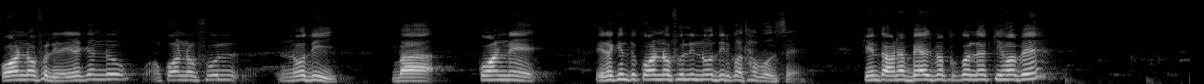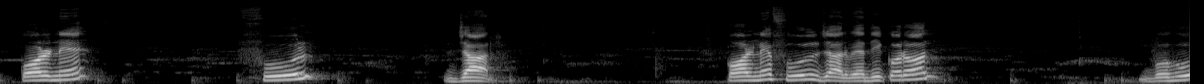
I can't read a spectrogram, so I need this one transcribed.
কর্ণফুলি। এটা কিন্তু কর্ণফুল নদী বা কর্ণে, এটা কিন্তু কর্ণফুলি নদীর কথা বলছে। কিন্তু আমরা ব্যাস বাক্য করলে কি হবে? কর্ণে ফুল জার। কর্ণে ফুল জার, ব্যাধিকরণ, বহু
